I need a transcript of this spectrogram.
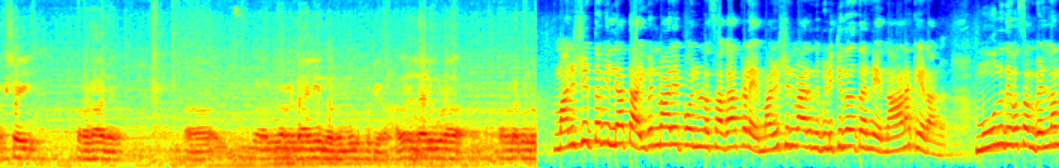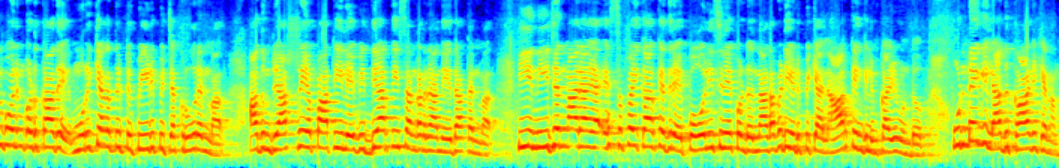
അക്ഷയ് പ്രഹാന് ഡാലി എന്ന് പറഞ്ഞ മൂന്ന് കുട്ടികൾ അവരെല്ലാവരും കൂടെ അവനെ കൊണ്ട് മനുഷ്യത്വമില്ലാത്ത ഐവന്മാരെ പോലുള്ള സഖാക്കളെ മനുഷ്യന്മാരെന്ന് വിളിക്കുന്നത് തന്നെ നാണക്കേടാണ്. മൂന്ന് ദിവസം വെള്ളം പോലും കൊടുക്കാതെ മുറിക്കകത്തിട്ട് പീഡിപ്പിച്ച ക്രൂരന്മാർ. അതും രാഷ്ട്രീയ പാർട്ടിയിലെ വിദ്യാർത്ഥി സംഘടനാ നേതാക്കന്മാർ. ഈ നീചന്മാരായ എസ് എഫ് ഐക്കാർക്കെതിരെ പോലീസിനെ കൊണ്ട് നടപടിയെടുപ്പിക്കാൻ ആർക്കെങ്കിലും കഴിവുണ്ടോ? ഉണ്ടെങ്കിൽ അത് കാണിക്കണം.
